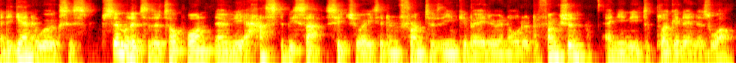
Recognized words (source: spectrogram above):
And again, it works as similar to the top one, only it has to be sat situated in front of the incubator in order to function, and you need to plug it in as well.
